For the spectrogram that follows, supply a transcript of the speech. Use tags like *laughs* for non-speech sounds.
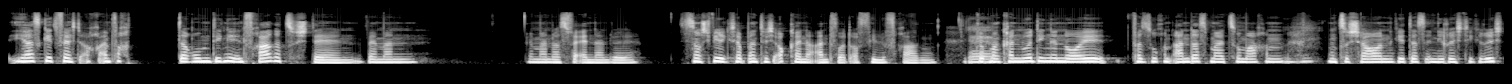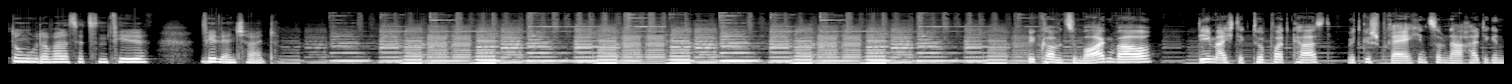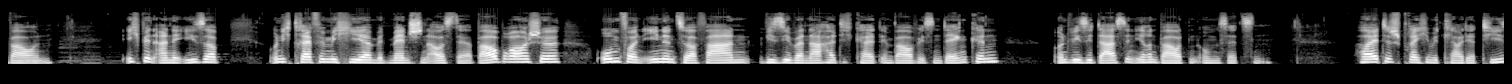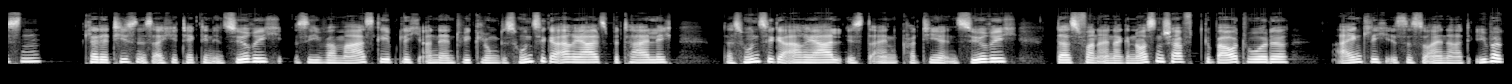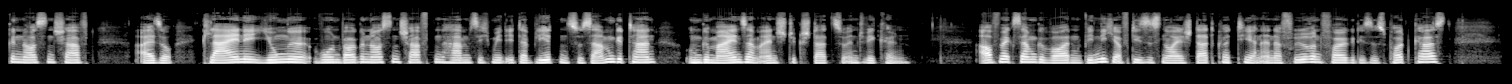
ja, es geht vielleicht auch einfach darum, Dinge in Frage zu stellen, wenn man, wenn man was verändern will. Das ist noch schwierig. Ich habe natürlich auch keine Antwort auf viele Fragen. Ja, ich glaube, man kann nur Dinge neu versuchen, anders mal zu machen mhm. und zu schauen, geht das in die richtige Richtung oder war das jetzt ein Fehl, mhm. Fehlentscheid. Willkommen zum Morgenbau, dem Architekturpodcast mit Gesprächen zum nachhaltigen Bauen. Ich bin Anne Isop und ich treffe mich hier mit Menschen aus der Baubranche um von Ihnen zu erfahren, wie Sie über Nachhaltigkeit im Bauwesen denken und wie Sie das in Ihren Bauten umsetzen. Heute spreche ich mit Claudia Thiessen. Claudia Thiessen ist Architektin in Zürich. Sie war maßgeblich an der Entwicklung des Hunziger Areals beteiligt. Das Hunziger Areal ist ein Quartier in Zürich, das von einer Genossenschaft gebaut wurde. Eigentlich ist es so eine Art Übergenossenschaft, also kleine, junge Wohnbaugenossenschaften haben sich mit etablierten zusammengetan, um gemeinsam ein Stück Stadt zu entwickeln. Aufmerksam geworden bin ich auf dieses neue Stadtquartier an einer früheren Folge dieses Podcasts.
